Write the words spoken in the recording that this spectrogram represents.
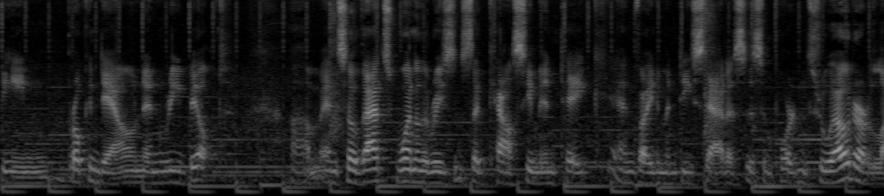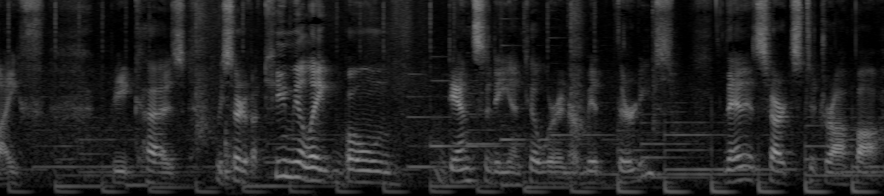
being broken down and rebuilt. Um, and so that's one of the reasons that calcium intake and vitamin D status is important throughout our life because we sort of accumulate bone density until we're in our mid 30s. Then it starts to drop off.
